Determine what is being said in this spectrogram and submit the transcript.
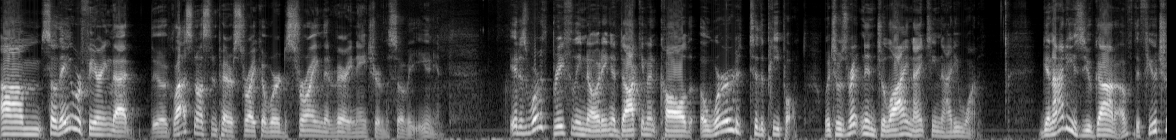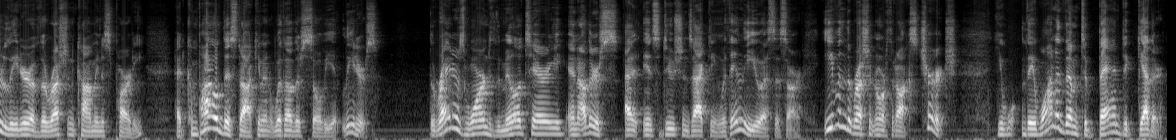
um, so they were fearing that the glasnost and perestroika were destroying the very nature of the Soviet Union. It is worth briefly noting a document called A Word to the People, which was written in July 1991. Gennady Zyuganov, the future leader of the Russian Communist Party, had compiled this document with other Soviet leaders. The writers warned the military and other uh, institutions acting within the USSR, even the Russian Orthodox Church, he, they wanted them to band together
